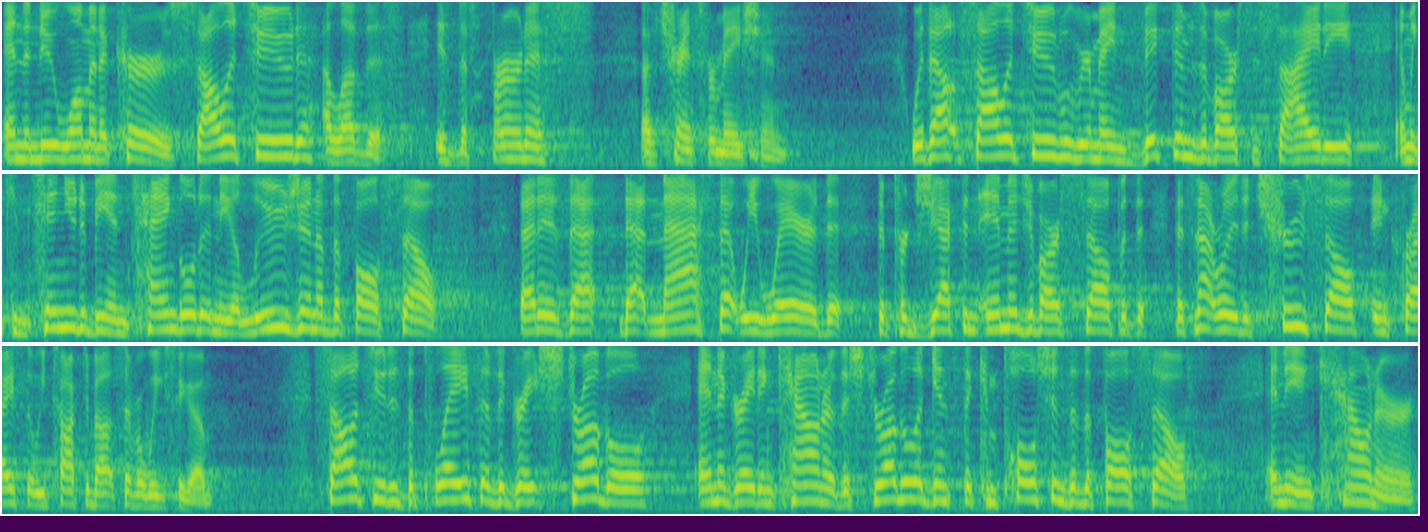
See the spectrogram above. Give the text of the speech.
and the new woman occurs. Solitude, I love this, is the furnace of transformation. Without solitude, we remain victims of our society and we continue to be entangled in the illusion of the false self. That is, that, that mask that we wear that, to project an image of ourself, but the, that's not really the true self in Christ that we talked about several weeks ago. Solitude is the place of the great struggle and the great encounter the struggle against the compulsions of the false self, and the encounter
